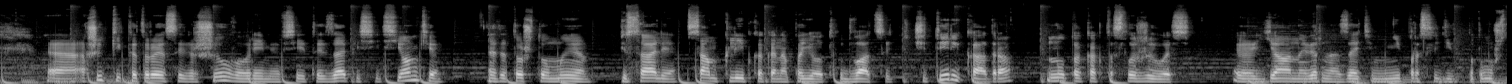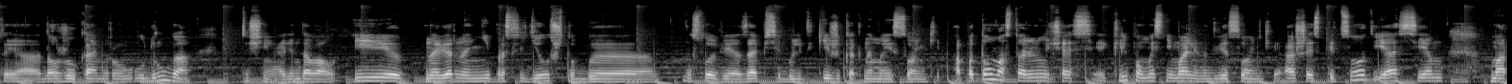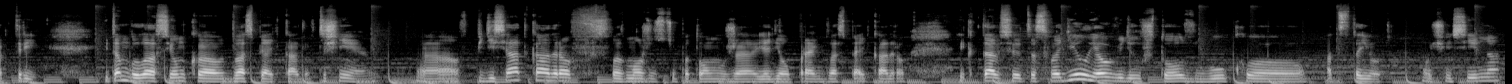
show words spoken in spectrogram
Э, ошибки, которые я совершил во время всей этой записи, съемки, это то, что мы писали сам клип, как она поет, в 24 кадра. Ну, так как-то сложилось я, наверное, за этим не проследил, потому что я одолжил камеру у друга, точнее, арендовал, и, наверное, не проследил, чтобы условия записи были такие же, как на моей Соньке. А потом остальную часть клипа мы снимали на две Соньки, A6500 и A7 Mark III. И там была съемка 25 кадров, точнее, Э, в 50 кадров с возможностью потом уже я делал проект 25 кадров. И когда все это сводил, я увидел, что звук э, отстает очень сильно.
